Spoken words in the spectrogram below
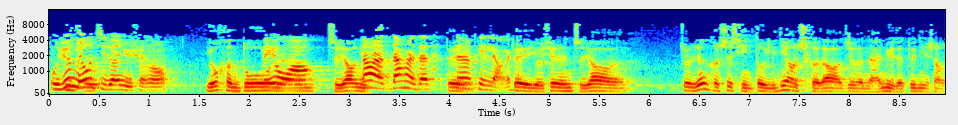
我觉得没有极端女权哦。有很多没有啊，只要你待会儿待会儿再待会儿可以聊一下。对，有些人只要。就任何事情都一定要扯到这个男女的对立上，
